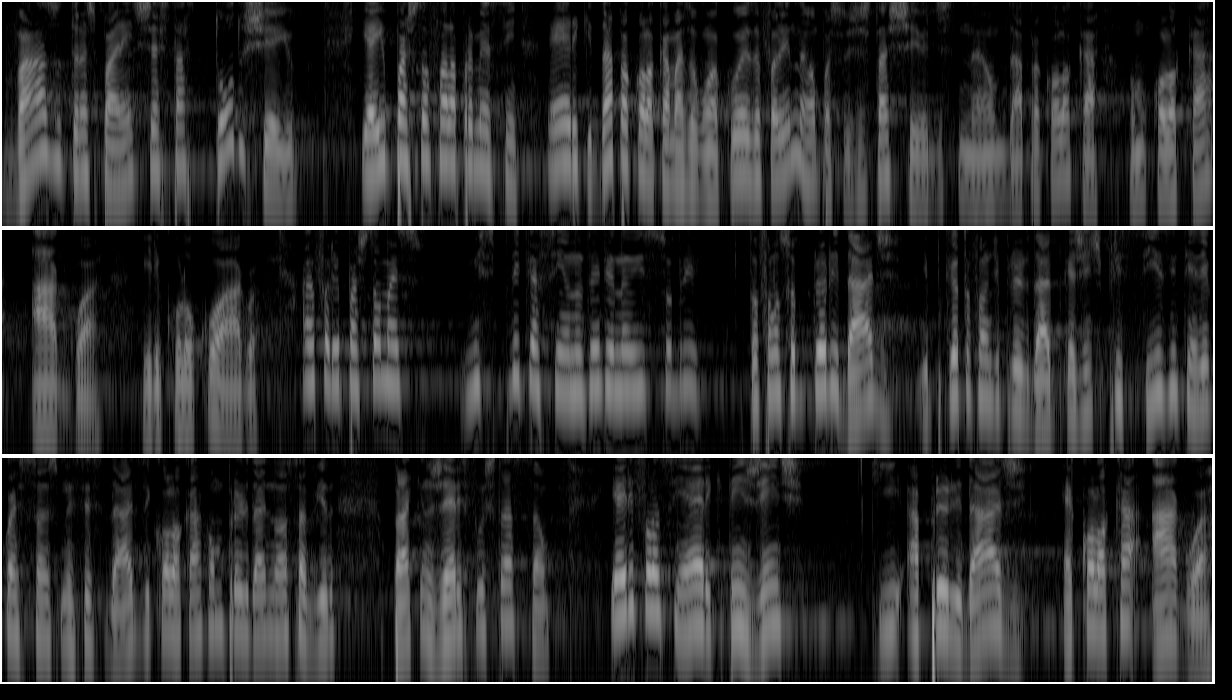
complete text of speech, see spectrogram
vaso transparente já está todo cheio. E aí o pastor fala para mim assim, Eric, dá para colocar mais alguma coisa? Eu falei, não, pastor, já está cheio. Eu disse, não, dá para colocar. Vamos colocar água. Ele colocou água. Aí eu falei, pastor, mas me explica assim, eu não estou entendendo isso sobre Estou falando sobre prioridade. E por que eu estou falando de prioridade? Porque a gente precisa entender quais são as necessidades e colocar como prioridade na nossa vida para que não gere frustração. E aí ele falou assim, Eric, tem gente que a prioridade é colocar água.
